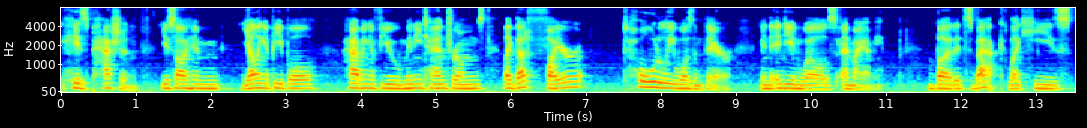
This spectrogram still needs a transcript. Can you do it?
his passion. You saw him yelling at people, having a few mini tantrums. Like that fire totally wasn't there in Indian Wells and Miami. But it's back. Like he's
